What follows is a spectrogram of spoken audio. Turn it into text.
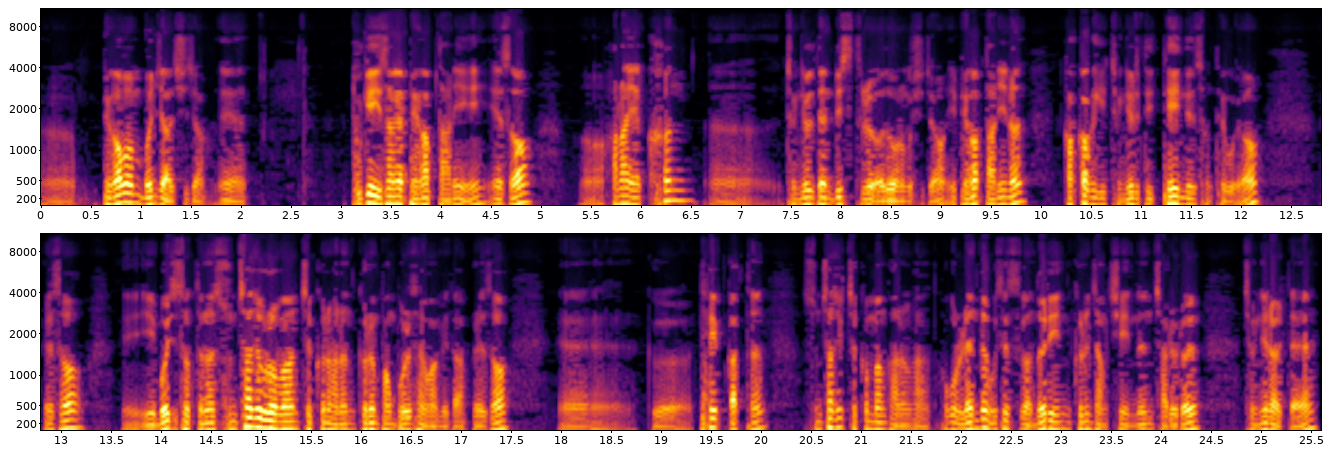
어, 병합은 뭔지 아시죠? 예, 두 개 이상의 병합 단위에서 어, 하나의 큰 어, 정렬된 리스트를 얻어오는 것이죠. 이 병합 단위는 각각이 정렬이 되어 있는 상태고요. 그래서 이 머지 서트는 순차적으로만 접근하는 그런 방법을 사용합니다. 그래서 에, 그 테이프 같은 순차적 접근만 가능한 혹은 랜덤 액세스가 느린 그런 장치에 있는 자료를 정렬할 때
